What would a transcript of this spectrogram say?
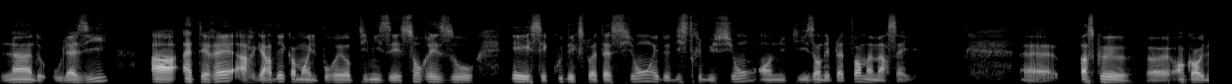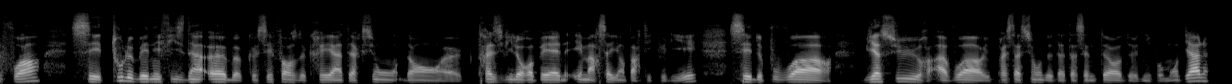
l'Inde ou l'Asie a intérêt à regarder comment il pourrait optimiser son réseau et ses coûts d'exploitation et de distribution en utilisant des plateformes à Marseille. Parce que, encore une fois, c'est tout le bénéfice d'un hub que s'efforce de créer Interaction dans 13 villes européennes et Marseille en particulier, c'est de pouvoir bien sûr avoir une prestation de data center de niveau mondial,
